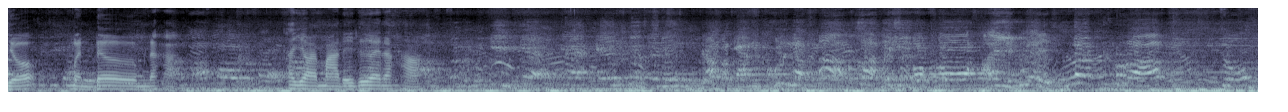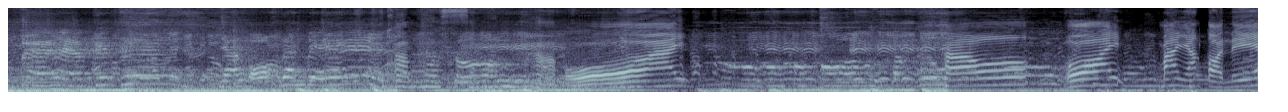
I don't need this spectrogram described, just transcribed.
เยอะเหมือนเดิมนะคะทยอยมาเรื่อยๆนะคะความหักสองหักโอ้ยเขาโอ้ยมาอย่างตอนนี้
